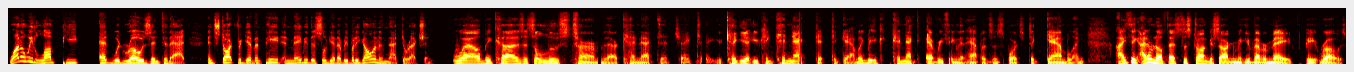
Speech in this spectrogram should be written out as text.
why don't we lump Pete Edward Rose into that and start forgiving Pete? And maybe this will get everybody going in that direction. Well, because it's a loose term there, connected, JT. You can, you can connect it to gambling, but you can connect everything that happens in sports to gambling. I think, I don't know if that's the strongest argument you've ever made for Pete Rose.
